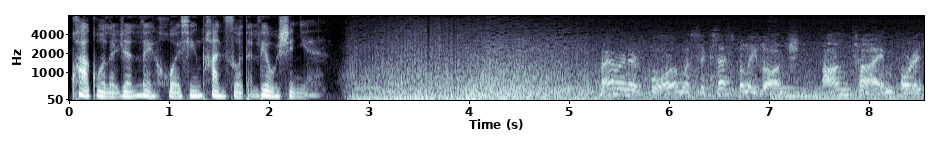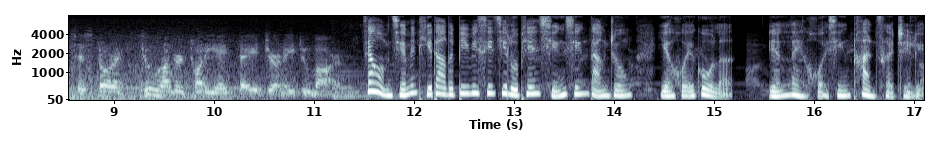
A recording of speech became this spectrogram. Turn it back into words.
跨过了人类火星探索的六十年。Mariner 4 was successfully launched on time for its historic 228-day journey to Mars。在我们前面提到的 BBC 纪录片《行星》当中，也回顾了人类火星探测之旅。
